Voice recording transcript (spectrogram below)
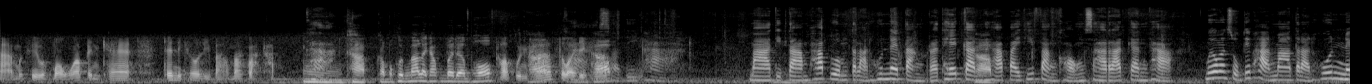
ถามก็คือมองว่าเป็นแค่เทคนิคอลรีบาวมากกว่าครับ ค่ะ อืมครับ ขอบพระคุณมากเลยครับคุณประเดิมพบ ขอบคุณครับ สวัสดีครับ สวัสดีค่ะ มาติดตามภาพรวมตลาดหุ้นในต่างประเทศกันนะครัคะ บ ไปที่ฝั่งของสหรัฐกันค่ะ เมื่อวันศุกร์ที่ผ่านมาตลาดหุ้นใน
